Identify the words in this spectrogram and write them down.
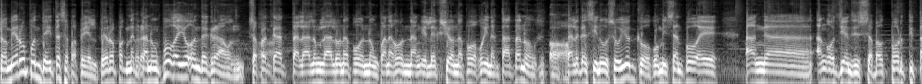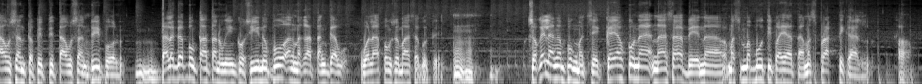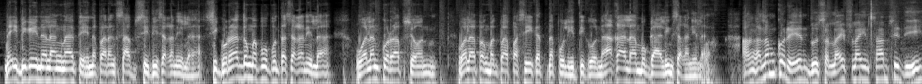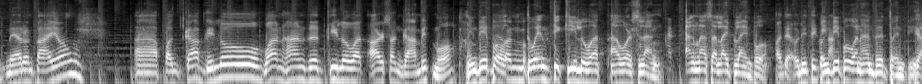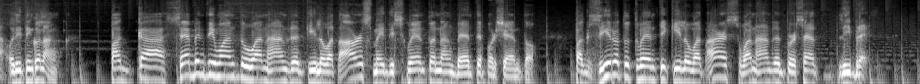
So, meron pong data sa papel. Pero pag nagtanong po kayo on the ground, sapagkat Ah. lalong-lalo na po nung panahon ng eleksyon na po ako'y nagtatanong, Oo. talagang sinusuyod ko. Kung minsan po eh, ang, ah, ang audience is about 40,000 to 50,000 people, talaga pong tatanungin ko, sino po ang nakatanggap? Wala pong sumasagot eh. So kailangan pong ma-check. Kaya ko na nasabi na mas mabuti pa yata, mas practical Ah. na ibigay na lang natin na parang subsidy sa kanila. Siguradong mapupunta sa kanila, walang corruption, wala pang magpapasikat na politiko na akala mo galing sa kanila. Ang alam ko rin, doon sa Lifeline Subsidy, meron tayong ah, pagka below 100 kilowatt hours ang gamit mo, Hindi po, Meron mo- 20 kilowatt hours lang ang nasa lifeline po. Ade, ulitin ko Hindi lang. po 120. Yeah, ulitin ko lang. Pagka 71 to 100 kilowatt hours, may diskwento ng 20%. Pag 0 to 20 kilowatt hours, 100% libre.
